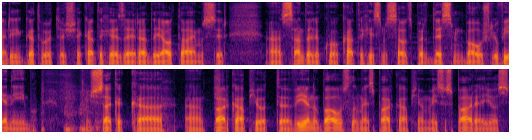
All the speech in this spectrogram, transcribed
arī gatavoties šai katehēzē rada jautājumus, ir sadaļa, ko katehisms sauc par desmit baušļu vienību. Viņš saka, ka pārkāpjot vienu bausli, mēs pārkāpjam visus pārējos.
